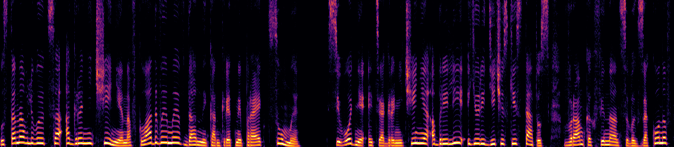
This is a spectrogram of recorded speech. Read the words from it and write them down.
устанавливаются ограничения на вкладываемые в данный конкретный проект суммы. Сегодня эти ограничения обрели юридический статус в рамках финансовых законов,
